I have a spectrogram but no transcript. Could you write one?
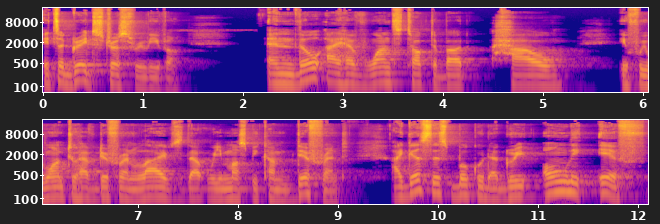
It's a great stress reliever. And though I have once talked about how if we want to have different lives that we must become different, I guess this book would agree only if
